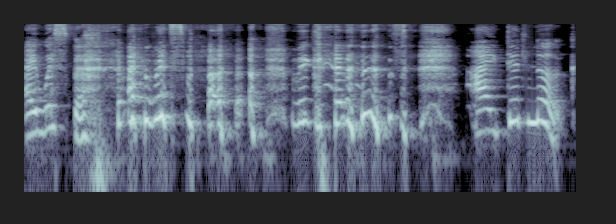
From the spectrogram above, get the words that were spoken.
I whisper, I whisper because I did look.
